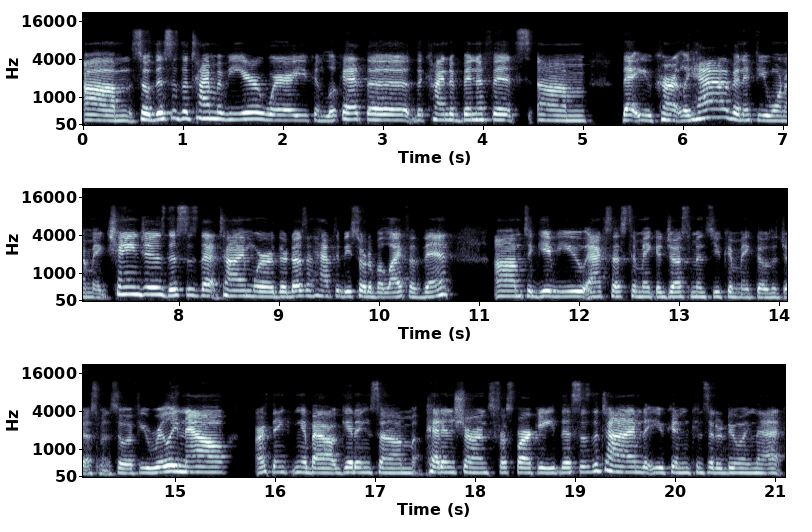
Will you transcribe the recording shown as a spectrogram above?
Um, so this is the time of year where you can look at the, the kind of benefits um, that you currently have. And if you want to make changes, this is that time where there doesn't have to be sort of a life event um, to give you access to make adjustments. You can make those adjustments. So if you really now are thinking about getting some pet insurance for Sparky, this is the time that you can consider doing that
